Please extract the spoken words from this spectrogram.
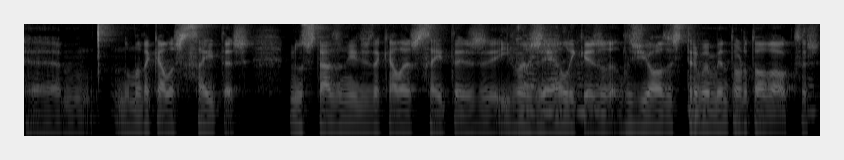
ehm, numa daquelas seitas nos Estados Unidos, daquelas seitas evangélicas, Uhum. religiosas, extremamente ortodoxas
